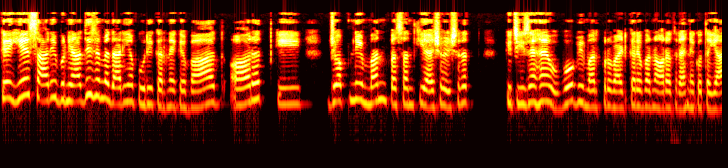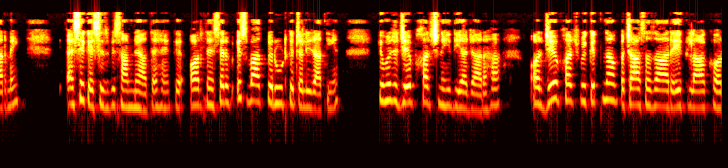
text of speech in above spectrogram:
کہ یہ ساری بنیادی ذمہ داریاں پوری کرنے کے بعد عورت کی جو اپنی من پسند کی عیش و عشرت کی چیزیں ہیں، وہ بھی مرد پرووائڈ کرے، ورنہ عورت رہنے کو تیار نہیں۔ ایسے کیسز بھی سامنے آتے ہیں کہ عورتیں صرف اس بات پہ روٹ کے چلی جاتی ہیں کہ مجھے جیب خرچ نہیں دیا جا رہا اور جیب خرچ بھی کتنا پچاس ہزار، ایک لاکھ اور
